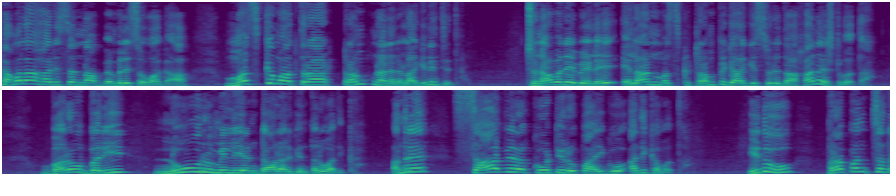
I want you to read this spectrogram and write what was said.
ಕಮಲಾ ಹಾರಿಸನ್ನ ಬೆಂಬಲಿಸುವಾಗ ಮಸ್ಕ್ ಮಾತ್ರ ಟ್ರಂಪ್ನ ನೆರಳಾಗಿ ನಿಂತಿದ್ರು. ಚುನಾವಣೆ ವೇಳೆ ಎಲಾನ್ ಮಸ್ಕ್ ಟ್ರಂಪ್ಗಾಗಿ ಸುರಿದ ಹಣ ಎಷ್ಟು ಗೊತ್ತಾ? ಬರೋಬ್ಬರಿ ನೂರು ಮಿಲಿಯನ್ ಡಾಲರ್ಗಿಂತಲೂ ಅಧಿಕ. ಅಂದರೆ ಸಾವಿರ ಕೋಟಿ ರೂಪಾಯಿಗೂ ಅಧಿಕ ಮೊತ್ತ. ಇದು ಪ್ರಪಂಚದ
